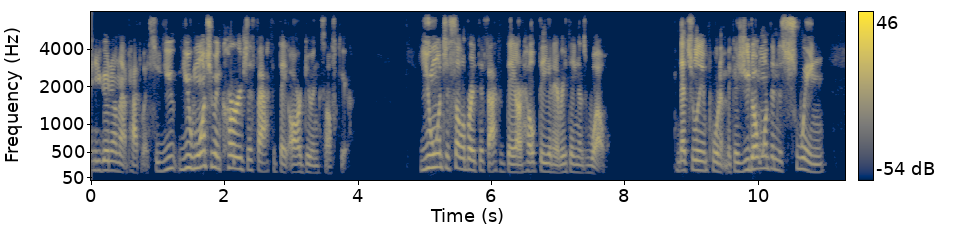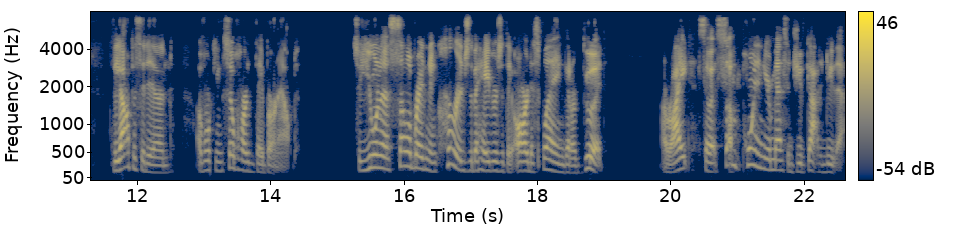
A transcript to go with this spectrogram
and you go down that pathway. So you you want to encourage the fact that they are doing self-care. You want to celebrate the fact that they are healthy and everything as well. That's really important because you don't want them to swing the opposite end of working so hard that they burn out. So you want to celebrate and encourage the behaviors that they are displaying that are good. All right? So at some point in your message, you've got to do that.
